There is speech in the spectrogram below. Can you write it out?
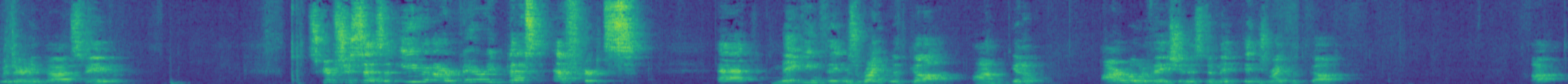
with earning God's favor. Scripture says that even our very best efforts at making things right with God, on, you know, our motivation is to make things right with God, are,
